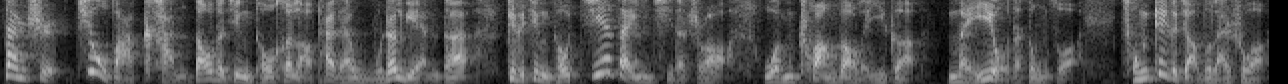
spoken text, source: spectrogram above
但是就把砍刀的镜头和老太太捂着脸的这个镜头接在一起的时候，我们创造了一个。没有的动作，从这个角度来说，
